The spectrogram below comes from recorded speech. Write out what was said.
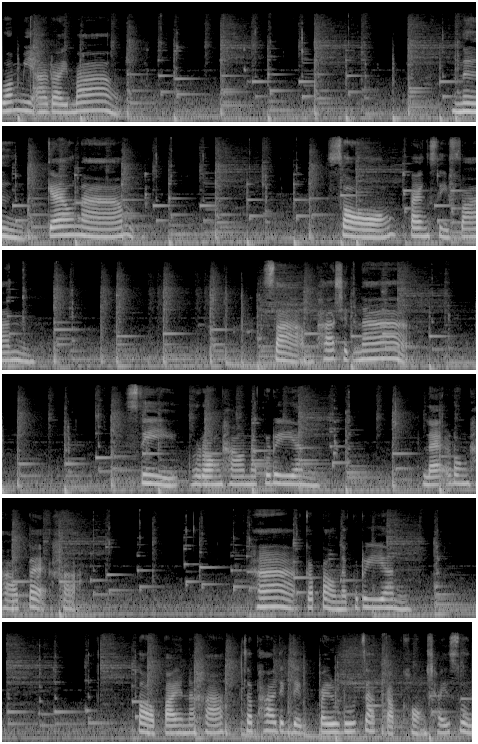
ว่ามีอะไรบ้าง 1. แก้วน้ำ 2. แปรงสีฟัน 3. ผ้าเช็ดหน้า 4. รองเท้านักเรียน และรองเท้าแตะค่ะ 5. กระเป๋านักเรียน ต่อไปนะคะ จะพาเด็กๆไปรู้จักกับของใช้ส่วน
